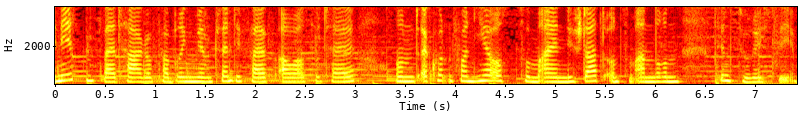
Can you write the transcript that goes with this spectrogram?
Die nächsten zwei Tage verbringen wir im 25 Hours Hotel und erkunden von hier aus zum einen die Stadt und zum anderen den Zürichsee.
